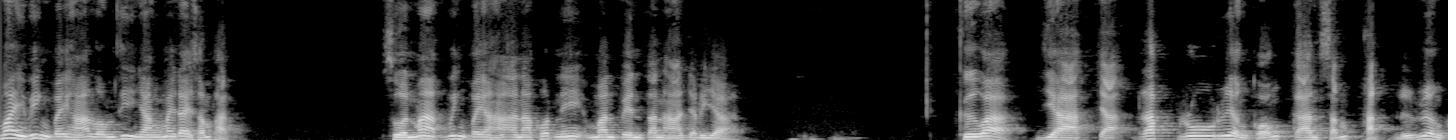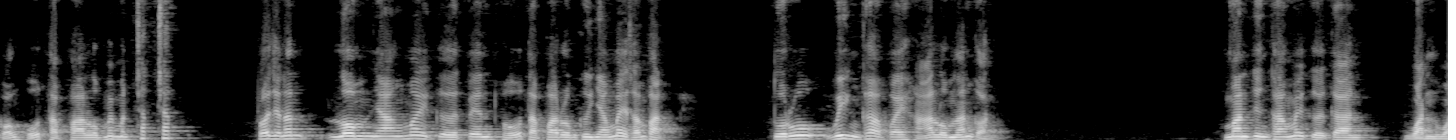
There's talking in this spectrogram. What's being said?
ไม่วิ่งไปหาลมที่ยังไม่ได้สัมผัส ส่วนมากวิ่งไปหาอนาคตนี้มันเป็นตัณหาจริยา คือว่าอยากจะรับรู้เรื่องของการสัมผัสหรือเรื่องของโผฏฐพารมให้มันชัดๆ เพราะฉะนั้นลมยังไม่เกิดเป็นโผฏฐพารมคือยังไม่สัมผัส ตัวรู้วิ่งเข้าไปหาลมนั้นก่อน มันจึงทำให้เกิดการหวั่นไหว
